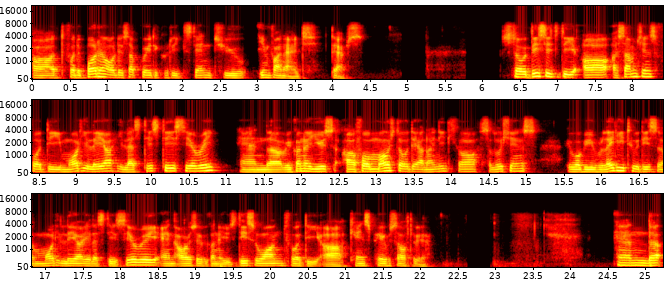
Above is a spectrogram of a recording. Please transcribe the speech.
uh, for the bottom of the subgrade, it could extend to infinite depths. So this is the uh, assumptions for the multi-layer elasticity theory. And uh, we're going to use uh, for most of the analytical solutions, it will be related to this uh, multi-layer elasticity theory. And also we're going to use this one for the uh, software. And uh,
